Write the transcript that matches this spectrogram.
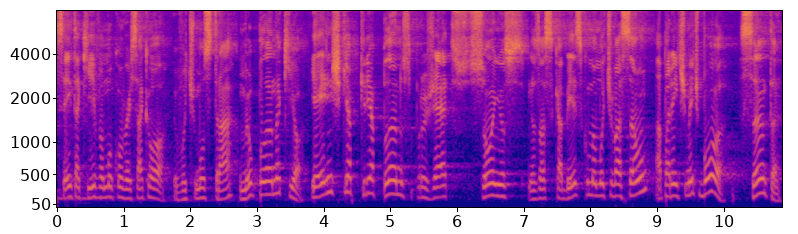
Senta aqui, vamos conversar que ó, eu vou te mostrar o meu plano aqui, ó. E aí a gente cria, cria planos, projetos, sonhos nas nossas cabeças com uma motivação aparentemente boa, santa,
